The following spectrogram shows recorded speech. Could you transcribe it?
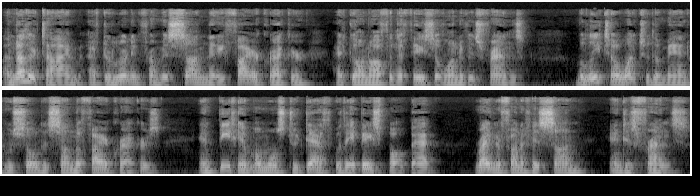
Another time, after learning from his son that a firecracker had gone off in the face of one of his friends, Milito went to the man who sold his son the firecrackers and beat him almost to death with a baseball bat right in front of his son and his friends.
